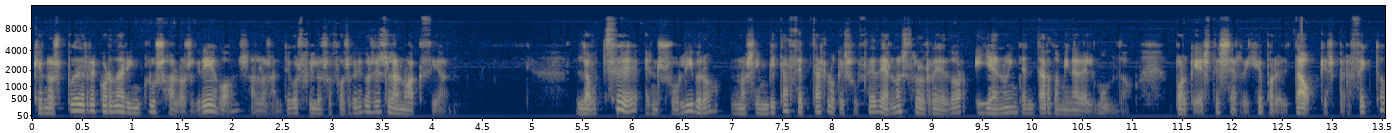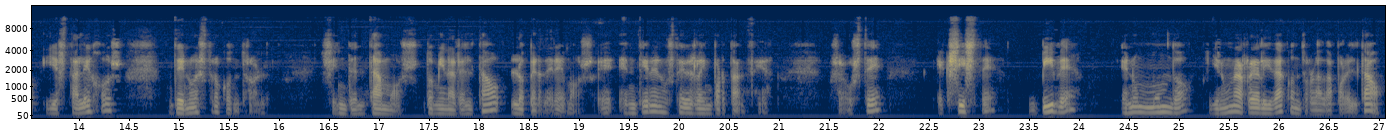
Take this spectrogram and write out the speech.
que nos puede recordar incluso a los griegos, a los antiguos filósofos griegos, es la no acción. Lao Tse, en su libro, nos invita a aceptar lo que sucede a nuestro alrededor y a no intentar dominar el mundo, porque éste se rige por el Tao, que es perfecto y está lejos de nuestro control. Si intentamos dominar el Tao, lo perderemos. ¿eh? ¿Entienden ustedes la importancia? O sea, usted existe, vive en un mundo y en una realidad controlada por el Tao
